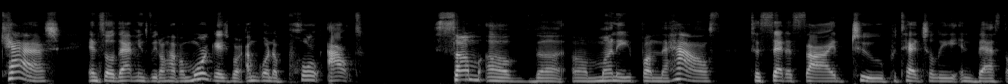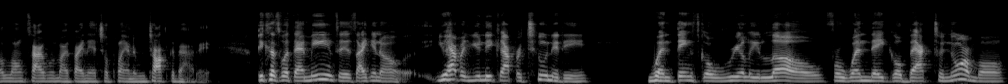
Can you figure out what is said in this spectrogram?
cash, and so that means we don't have a mortgage. But I'm going to pull out some of the uh, money from the house to set aside to potentially invest alongside with my financial planner. We talked about it because what that means is like you know you have a unique opportunity when things go really low for when they go back to normal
